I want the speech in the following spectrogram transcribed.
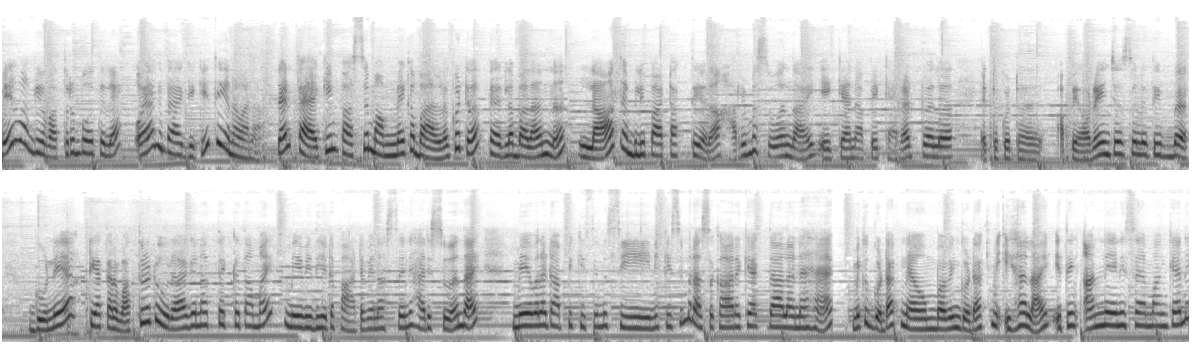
මේ වගේ වතුර බෝතල ඔයාගේ බෑග් එකේ තියෙනවන දැන් පෑකින් පස්සේ මම එක බලන්නකොට පෙරල බලන්න ලා තැඹිලි පාටක් තියලා හරිම සුවඳයි. ඒකැන අපේ කැරට්වල එතකොට අපේ ඔරෙන්ජස්වල තිබ්බ ගුණය ටියකර වතුරට උරාගෙනත් එක්ක තමයි මේ විදිහට පාට වෙනස්වෙන හරි සුවඳයි. මේවලට අපි කිසිම සීනි කිසිම රසකාරකයක් දාලා නැහැ. මේක ගොඩක් නැවම් බවින් ගොඩක්ම ඉහලයි ඉතින් අන්න ඒ නිසෑමන් ගැන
